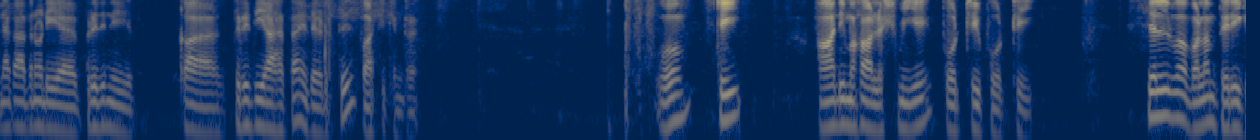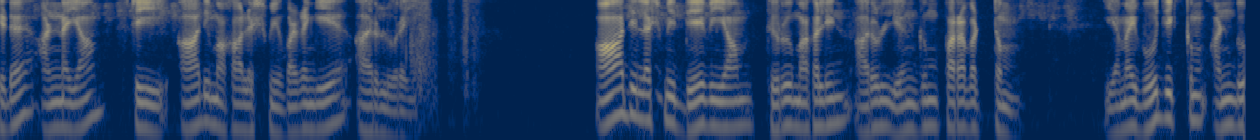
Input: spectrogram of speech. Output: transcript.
எனக்கு அதனுடைய பிரதிநி கா பிரதியாகத்தான் இதை எடுத்து வாசிக்கின்றேன். ஓம் ஸ்ரீ ஆதிமகாலட்சுமியே போற்றி போற்றி. செல்வ வளம் பெருகிட அன்னையாம் ஸ்ரீ ஆதிமகாலட்சுமி வழங்கிய அருளுரை. ஆதிலட்சுமி தேவியாம் திருமகளின் அருள் எங்கும் பரவட்டும். எமை பூஜிக்கும் அன்பு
